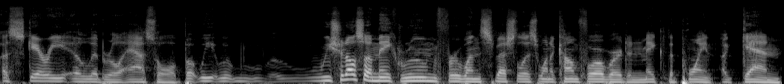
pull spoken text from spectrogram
a scary illiberal asshole. But we we, we should also make room for when specialists want to come forward and make the point again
